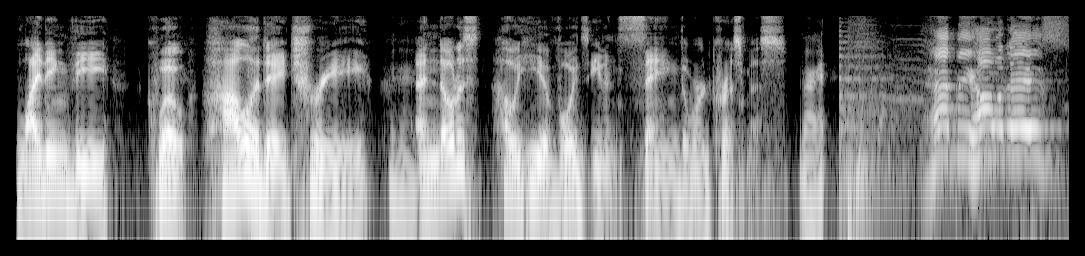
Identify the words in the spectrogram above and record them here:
lighting the quote holiday tree. And notice how he avoids even saying the word Christmas. All right. Happy holidays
